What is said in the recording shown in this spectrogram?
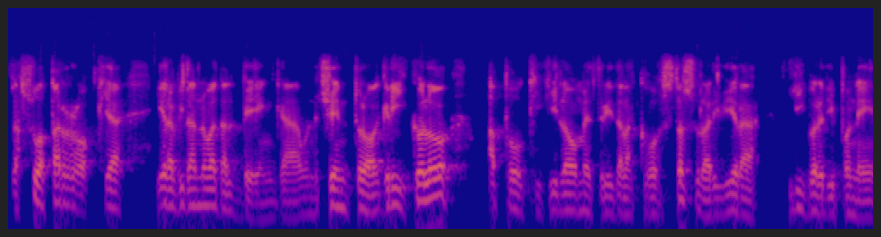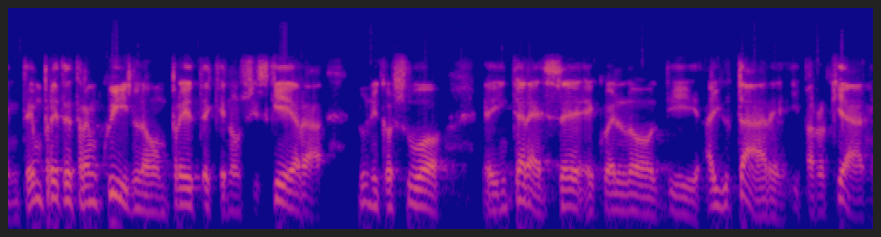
la sua parrocchia era Villanova d'Albenga, un centro agricolo a pochi chilometri dalla costa, sulla riviera Ligure di Ponente. Un prete tranquillo, un prete che non si schiera, l'unico suo eh, interesse è quello di aiutare i parrocchiani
